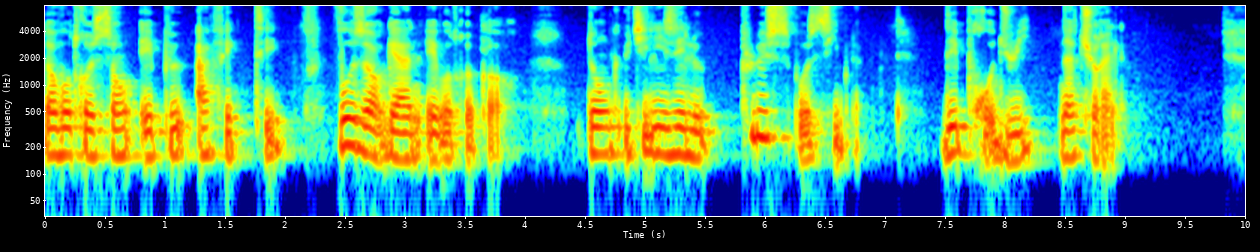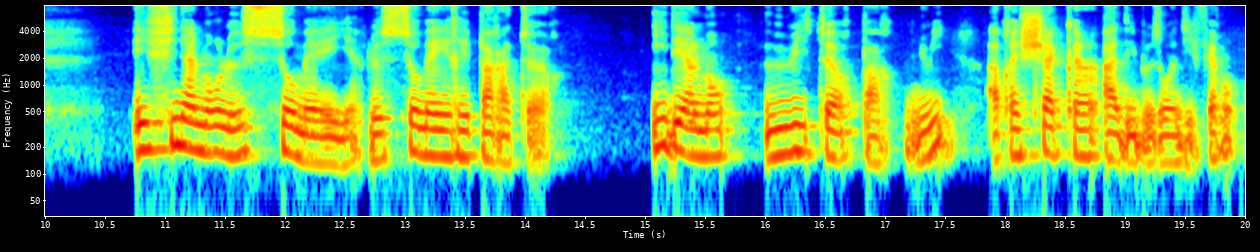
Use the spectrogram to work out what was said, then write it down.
dans votre sang et peut affecter vos organes et votre corps. Donc utilisez le plus possible des produits naturels. Et finalement, le sommeil, le sommeil réparateur. Idéalement, 8 heures par nuit. Après, chacun a des besoins différents.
